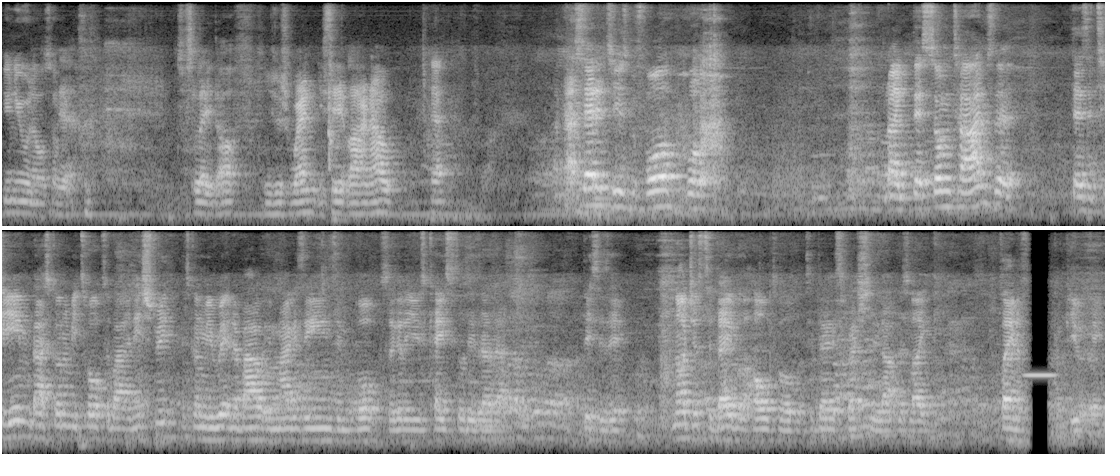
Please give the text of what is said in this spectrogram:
You knew it also. Yeah. Just laid off. You just went. You see it line out. Yeah. I said it to you before, but like there's some times that there's a team that's going to be talked about in history. It's going to be written about in magazines, in books. They're going to use case studies like that. This is it. Not just today, but the whole tour. But today, especially, that was like playing a computer game.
